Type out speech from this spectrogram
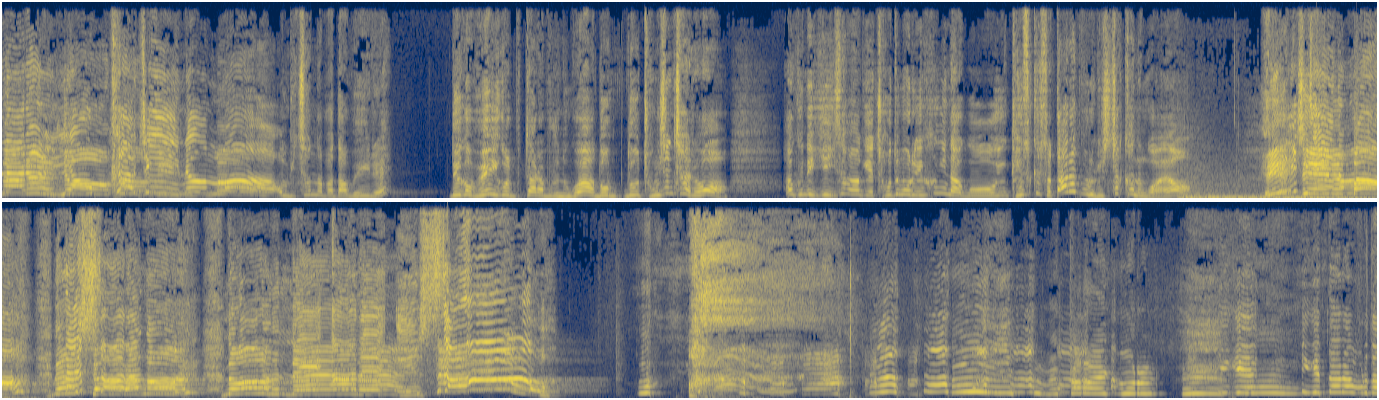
나를 욕하지는 마! 어, 미쳤나봐. 나 왜 이래? 내가 왜 이걸 따라 부르는 거야? 너, 너 정신 차려. 아, 근데 이게 이상하게 저도 모르게 흥이 나고, 계속해서 따라 부르기 시작하는 거예요. 잊지는 마, 내 사랑을 너는 내 안에 있어. 왜 따라해 그거를? 이게 이게 따라 부르다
